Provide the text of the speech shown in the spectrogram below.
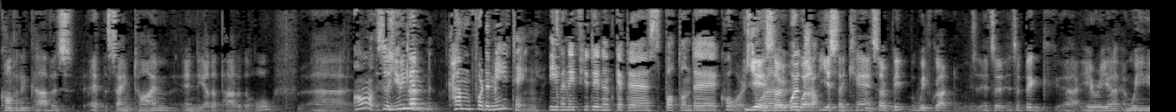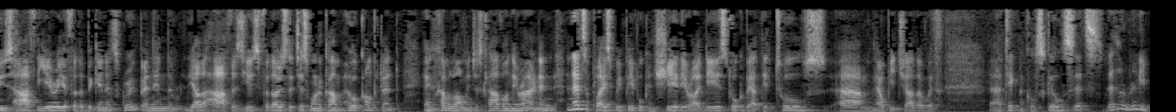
competent carvers at the same time in the other part of the hall. Uh, Oh, so you been a- can come for the meeting even if you didn't get a spot on the course Yeah, or so well, yes, they can. So people, we've got it's a it's a big uh, area, and we use half the area for the beginners group, and then the, the other half is used for those that just want to come who are competent and come along and just carve on their own. And and that's a place where people can share their ideas, talk about their tools, um, help each other with. Uh, technical skills. It's it's a really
